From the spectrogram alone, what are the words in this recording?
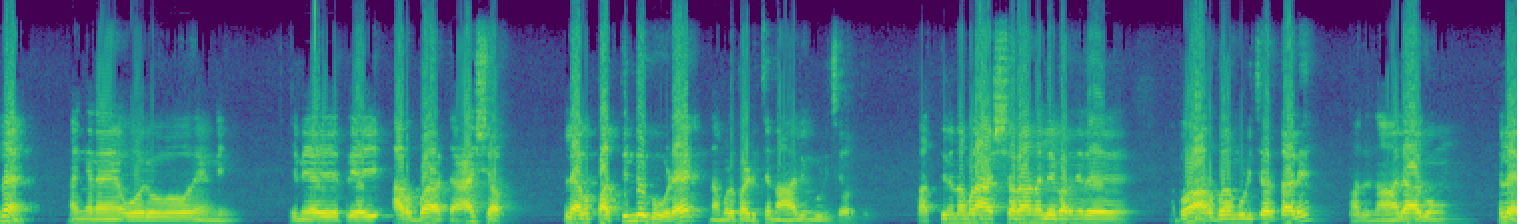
അല്ലേ അങ്ങനെ ഓരോ എണ്ണി എത്രയായി? അർബാത്ത അഷർ അല്ലെ? അപ്പൊ പത്തിന്റെ കൂടെ നമ്മൾ പഠിച്ച നാലും കൂടി ചേർത്തു. പത്തിന് നമ്മൾ അഷറാന്നല്ലേ പറഞ്ഞത്? അപ്പോ അറുപതും കൂടി ചേർത്താൽ പതിനാലാകും. അല്ലേ?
